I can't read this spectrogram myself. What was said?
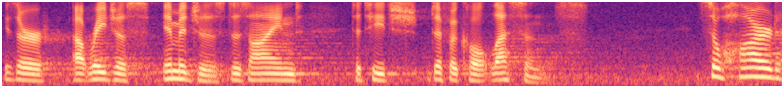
These are outrageous images designed to teach difficult lessons. It's so hard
